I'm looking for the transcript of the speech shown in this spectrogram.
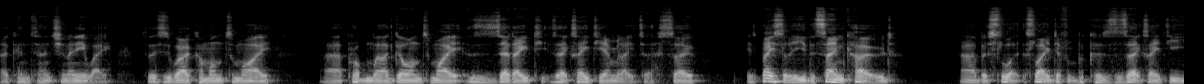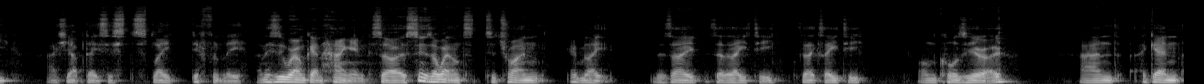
uh, contention anyway. So this is where I come on to my uh, problem when I go on to my Z80, ZX80 emulator. So it's basically the same code, uh, but sl slightly different because the ZX80 actually updates this display differently. And this is where I'm getting hanging. So as soon as I went on to, to try and emulate the Z, Z80, ZX80 on Core Zero, and again,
